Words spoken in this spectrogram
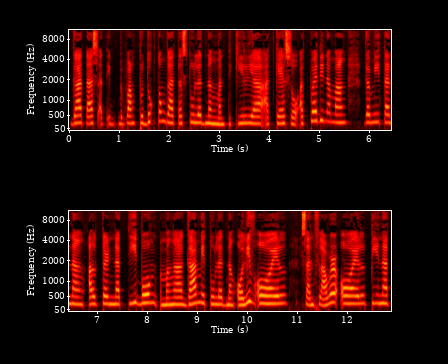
gatas at iba pang produktong gatas tulad ng mantikilya at keso at pwede namang gamitan ng alternatibong mga gamit tulad ng olive oil, sunflower oil, peanut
